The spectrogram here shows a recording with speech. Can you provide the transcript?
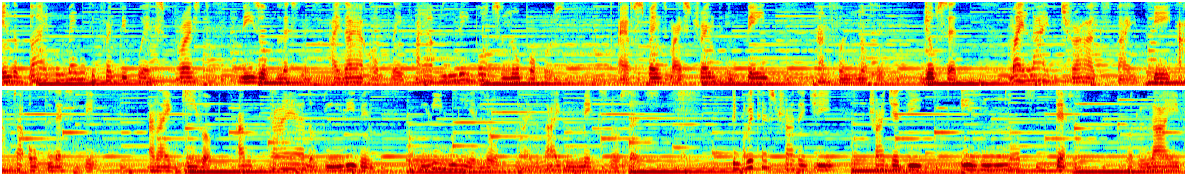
In the Bible, many different people expressed this hopelessness. Isaiah complained, I have labored to no purpose. I have spent my strength in pain and for nothing. Job said, My life drags by day after hopeless day, and I give up. I'm tired of living. Leave me alone. My life makes no sense. The greatest tragedy tragedy is not death, but life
